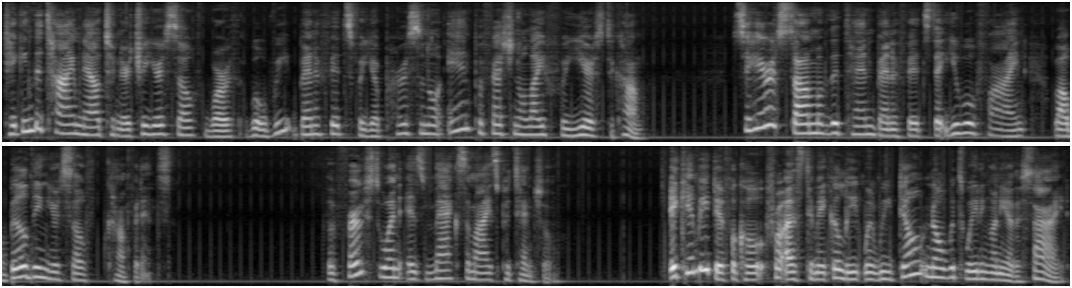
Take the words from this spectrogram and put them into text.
Taking the time now to nurture your self worth will reap benefits for your personal and professional life for years to come. So, here are some of the 10 benefits that you will find while building your self confidence. The first one is maximize potential. It can be difficult for us to make a leap when we don't know what's waiting on the other side.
